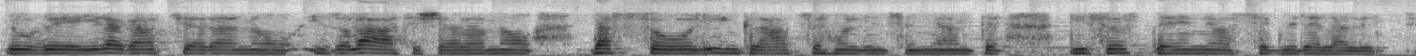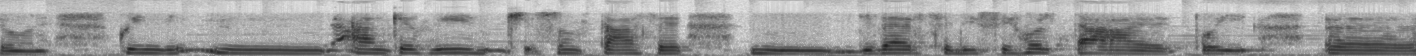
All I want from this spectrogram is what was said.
dove i ragazzi erano isolati, cioè da soli in classe con l'insegnante di sostegno a seguire la lezione. Quindi mh, anche qui ci sono state mh, diverse difficoltà e poi eh,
